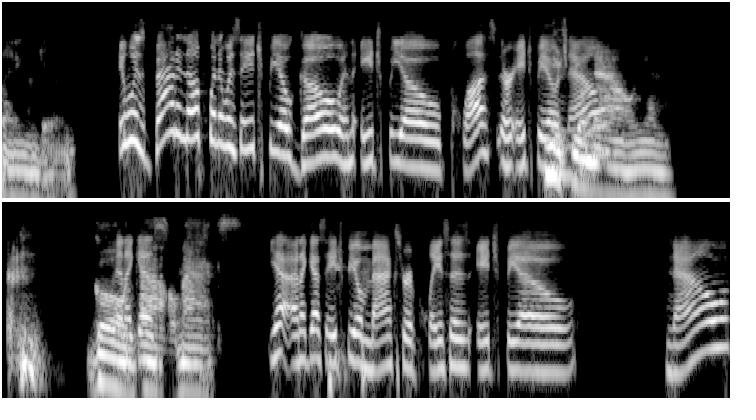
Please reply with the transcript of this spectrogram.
planning on doing. it was bad enough when it was HBO Go and HBO Plus or HBO, now. Now, yeah. Go And I guess- now, Max. Yeah, and I guess HBO Max replaces HBO now,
